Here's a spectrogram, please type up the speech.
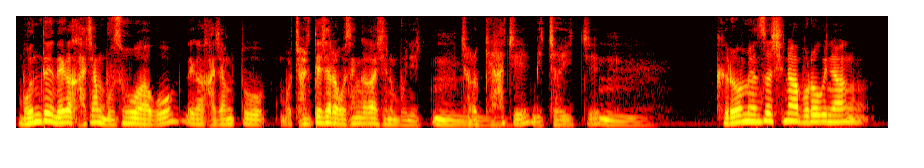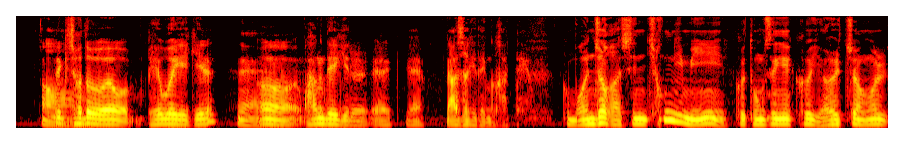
뭔데 내가 가장 무서워하고 내가 가장 또 뭐 절대자라고 생각하시는 분이 음. 저렇게 하지 미쳐 있지 음. 그러면서 신압으로 그냥 어. 이렇게 저도 배우의 길, 네. 어, 광대의 길을 이렇게 나서게 된 것 같아요. 그 먼저 가신 형님이 그 동생의 그 열정을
